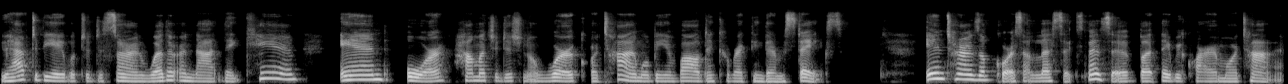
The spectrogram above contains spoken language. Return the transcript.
You have to be able to discern whether or not they can and or how much additional work or time will be involved in correcting their mistakes. Interns, of course, are less expensive, but they require more time.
